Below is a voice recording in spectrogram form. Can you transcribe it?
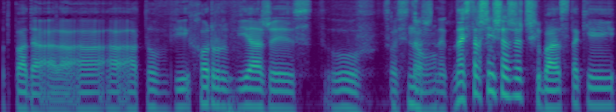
odpada, a, a, a to w, horror w VR jest uff, coś no. strasznego. No. Najstraszniejsza rzecz chyba z takiej y,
